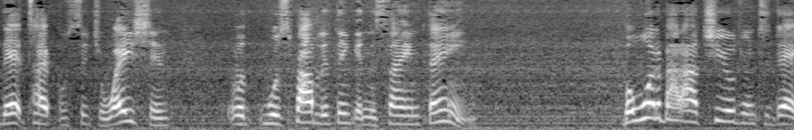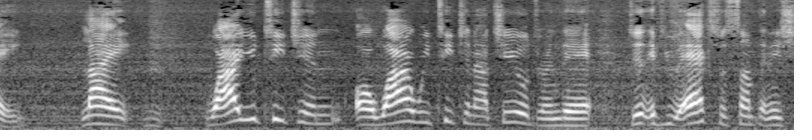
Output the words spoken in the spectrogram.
that type of situation was, probably thinking the same thing. But what about our children today? Like, why are you teaching, or why are we teaching our children that just if you ask for something, it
